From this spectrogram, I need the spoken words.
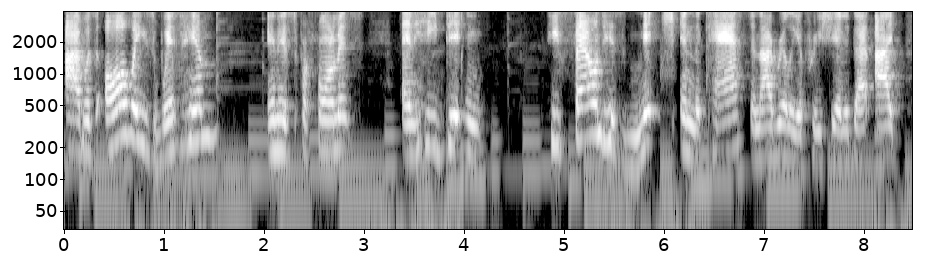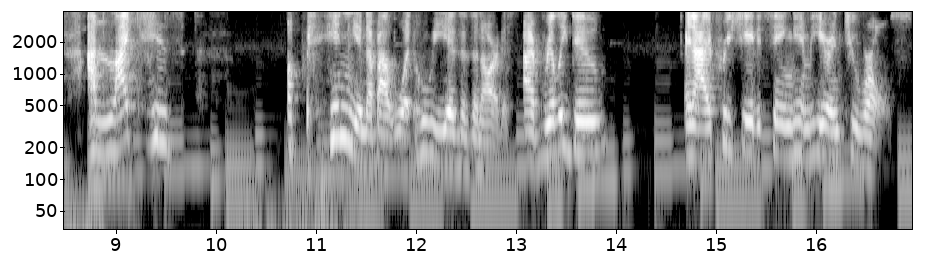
I was always with him in his performance, and he didn't. He found his niche in the cast, and I really appreciated that. I I like his opinion about what who he is as an artist. I really do. And I appreciated seeing him here in two roles.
